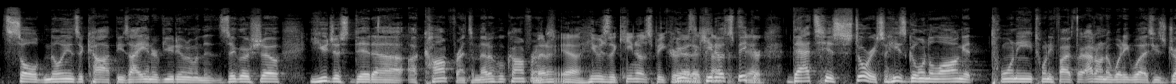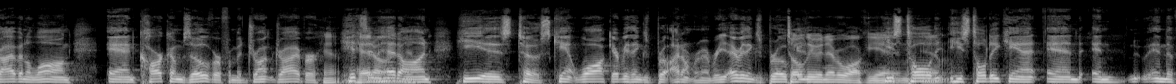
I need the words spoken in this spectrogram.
Sold millions of copies. I interviewed him on the Ziglar Show. You just did a, a conference, a medical conference. yeah, he was the keynote speaker. He was a keynote speaker. yeah. That's his story. So he's going along at 20, 25, 30. I don't know what he was. He's driving along and car comes over from a drunk driver, Yeah, hits head him on, head yeah. on. He is toast. Can't walk. Everything's bro. I don't remember. Everything's broken. Told he would never walk again. He's told Yeah. he's told he can't. And and in the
